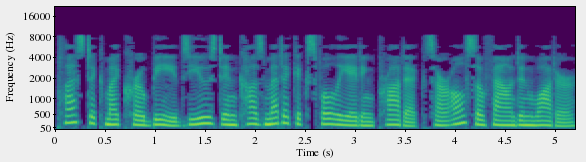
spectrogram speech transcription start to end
Plastic microbeads used in cosmetic exfoliating products are also found in water.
